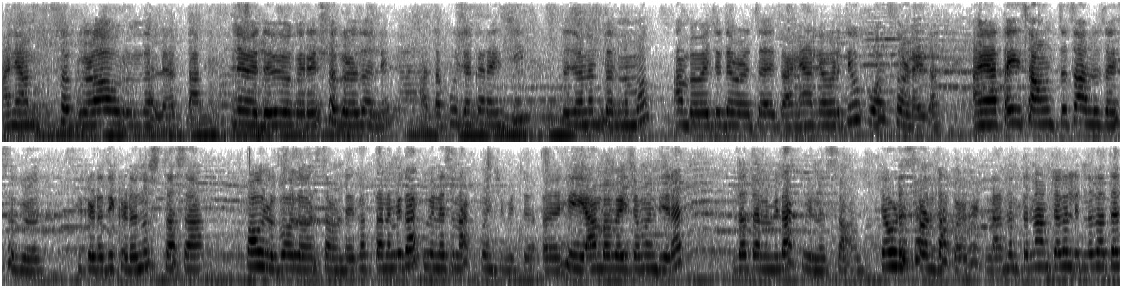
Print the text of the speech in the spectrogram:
आणि आमचं सगळं आवरून झालंय आता. नैवेद्य वगैरे सगळं झाले आता पूजा करायची. त्याच्यानंतर ना मग आंबाबाईच्या देवळात जायचं आणि आल्यावरती उपवास सोडायचा. आणि आता ही साऊंडचं चालूच आहे सगळं. इकडं तिकडं नुसतं असा पावलं पावलावर साऊंड आहे. जाताना मी दाखवीनच नागपंचमीच्या हे आंबाबाईच्या मंदिरात जाताना मी दाखवीनच साऊंड तेवढंच साऊंड दाखवायला भेटणार. नंतर ना आमच्या गल्लीतनं जातात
